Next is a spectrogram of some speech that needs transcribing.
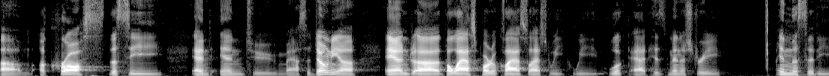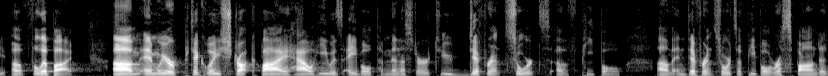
um, across the sea and into Macedonia. And uh, the last part of class last week, we looked at his ministry in the city of Philippi. Um, and we were particularly struck by how he was able to minister to different sorts of people. Um, and different sorts of people responded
